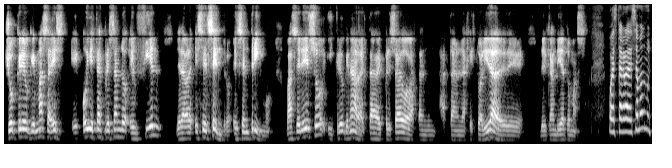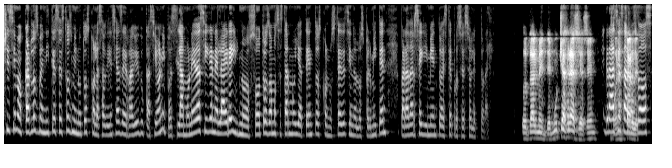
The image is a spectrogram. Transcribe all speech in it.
yo creo que Massa es, eh, hoy está expresando el fiel, de la, es el centro, el centrismo. Va a ser eso y creo que nada, está expresado hasta en, hasta en la gestualidad de, del candidato Massa. Pues te agradecemos muchísimo, Carlos Benítez, estos minutos con las audiencias de Radio Educación y pues la moneda sigue en el aire y nosotros vamos a estar muy atentos con ustedes si nos los permiten para dar seguimiento a este proceso electoral. Totalmente. Muchas gracias. ¿eh? Gracias a los dos,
